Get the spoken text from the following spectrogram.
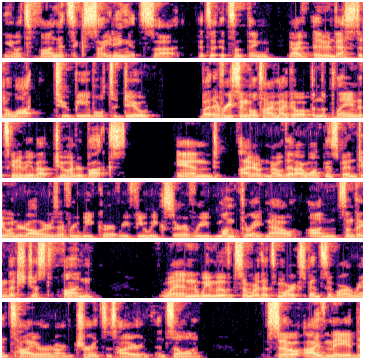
You know, it's fun, it's exciting, it's uh, it's it's something I've, I've invested a lot to be able to do. But every single time I go up in the plane, it's going to be about two hundred bucks, and I don't know that I want to spend $200 every week or every few weeks or every month right now on something that's just fun when we moved somewhere that's more expensive, where our rent's higher and our insurance is higher and, and so on. So I've made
